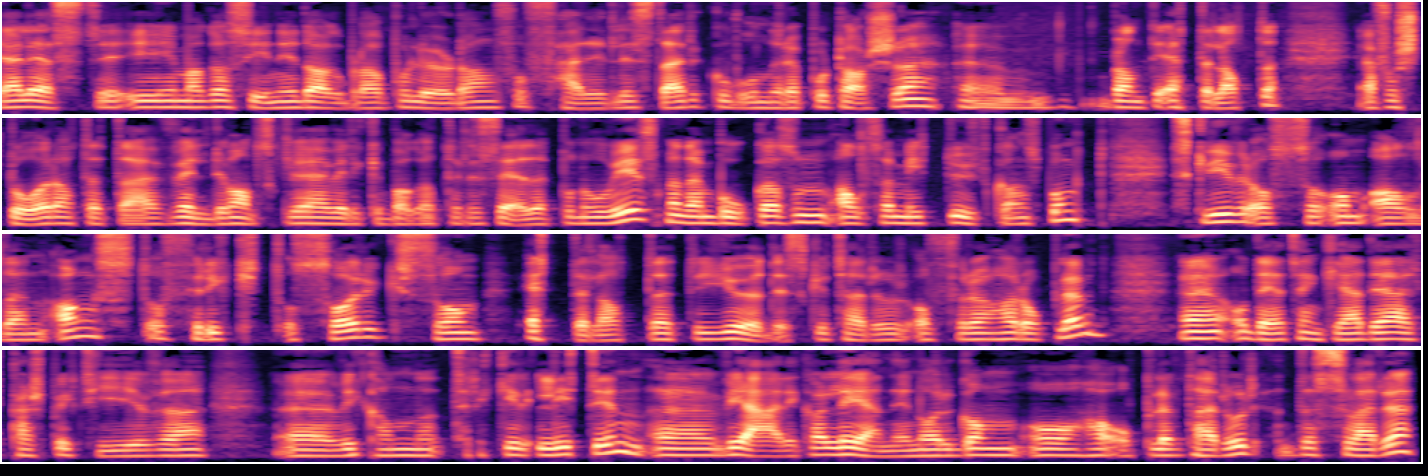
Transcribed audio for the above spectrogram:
jeg leste i magasinet i Dagbladet på lørdag en forferdelig sterk og vond reportasje eh, blant de etterlatte. Jeg forstår at dette er veldig vanskelig, jeg vil ikke bagatellisere det på noe vis, men den boka som altså er mitt utgangspunkt, skriver også om all den angst og frykt og sorg som etterlatte etter jødiske terrorofre har opplevd. Eh, og det tenker jeg det er et perspektiv eh, vi kan trekke litt inn. Eh, vi er ikke alene i Norge om å ha opplevd terror, dessverre.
